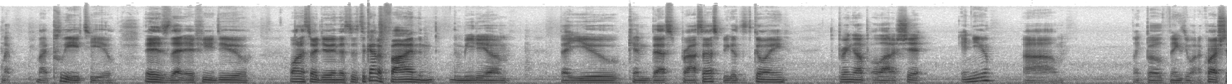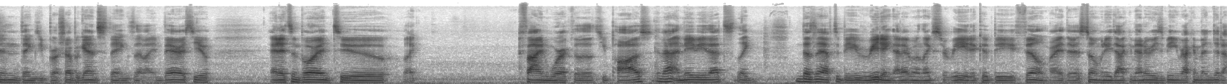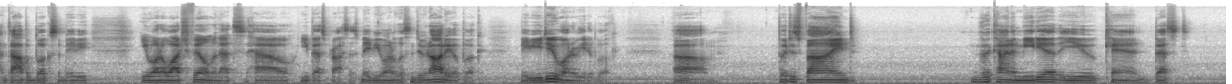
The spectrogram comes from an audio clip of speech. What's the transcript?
my my plea to you is that if you do want to start doing this, is to kind of find the, the medium that you can best process because it's going to bring up a lot of shit in you. Um, like both things you want to question, things you brush up against, things that might embarrass you. And it's important to like find work that lets you pause in that and maybe that's like doesn't have to be reading that everyone likes to read. It could be film, right? There's so many documentaries being recommended on top of books, and maybe you want to watch film, and that's how you best process. Maybe you want to listen to an audiobook. Maybe you do want to read a book. Um, but just find the kind of media that you can best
